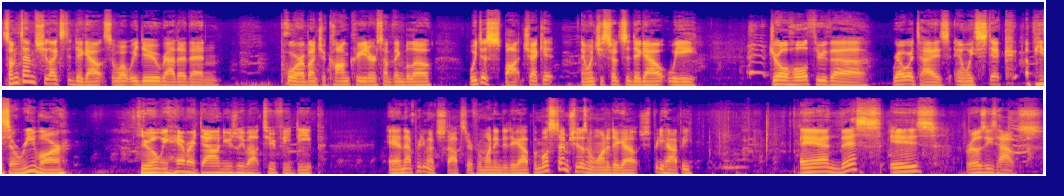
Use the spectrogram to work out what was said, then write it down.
Sometimes she likes to dig out, so what we do rather than pour a bunch of concrete or something below, we just spot check it. And when she starts to dig out, we drill a hole through the railroad ties and we stick a piece of rebar through and we hammer it down, usually about two feet deep. And that pretty much stops her from wanting to dig out. But most times she doesn't want to dig out. She's pretty happy. And this is Rosie's house.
